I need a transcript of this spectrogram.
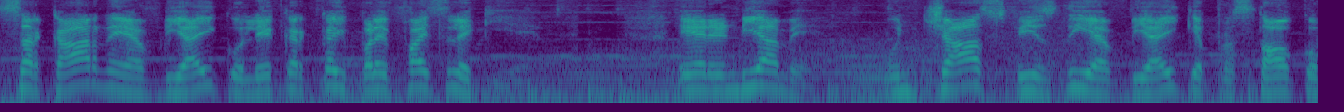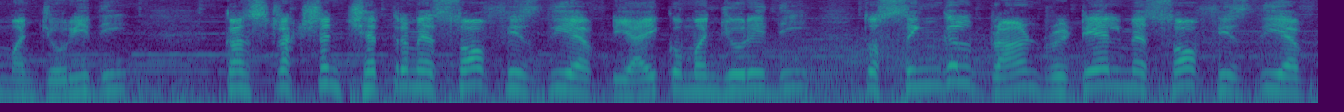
सरकार ने एफडीआई को लेकर कई बड़े फैसले किए। एयर इंडिया में उनचास फ़ीसदी एफ़ के प्रस्ताव को मंजूरी दी, कंस्ट्रक्शन क्षेत्र में 100 फ़ीसदी एफ़ को मंजूरी दी तो सिंगल ब्रांड रिटेल में 100 फ़ीसदी एफ़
